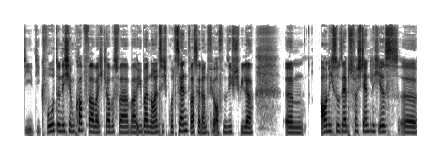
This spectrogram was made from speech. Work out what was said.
die, die Quote nicht im Kopf, aber ich glaube, es war, war über 90 Prozent, was ja dann für Offensivspieler ähm, auch nicht so selbstverständlich ist. Äh,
